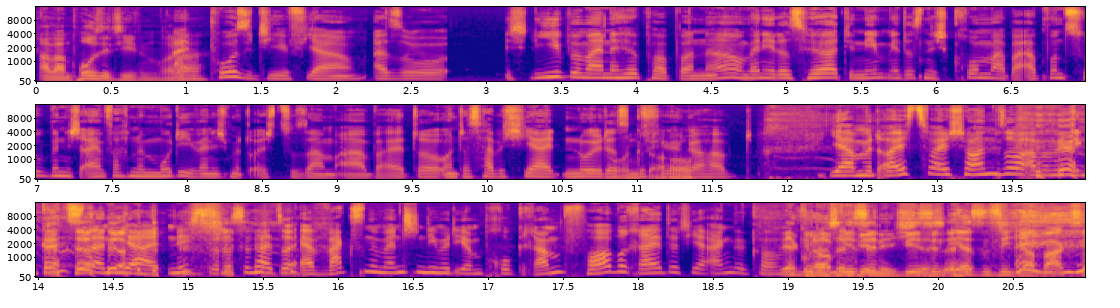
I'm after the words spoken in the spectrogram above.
Aber im Positiven, oder? Ein, positiv, ja. Also ich liebe meine Hip-Hopper, ne? Und wenn ihr das hört, ihr nehmt mir das nicht krumm, aber ab und zu bin ich einfach eine Mutti, wenn ich mit euch zusammenarbeite. Und das habe ich hier halt null das Gefühl auch. gehabt. Ja, mit euch zwei schon so, aber mit den Künstlern hier halt nicht so. Das sind halt so erwachsene Menschen, die mit ihrem Programm vorbereitet hier angekommen Ja, sind. gut, das sind wir wir sind, nicht. wir sind erstens nicht erwachsen,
